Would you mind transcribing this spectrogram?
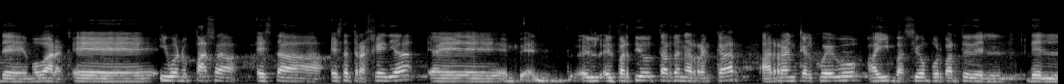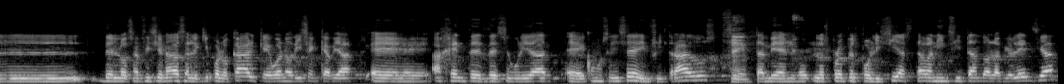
de Mubarak. Eh, y bueno, pasa esta, esta tragedia. Eh, eh, el, el, partido tarda en arrancar, arranca el juego, hay invasión por parte del, del, de los aficionados al equipo local, que bueno, dicen que había eh, agentes de seguridad, eh, ¿cómo se dice?, infiltrados. Sí. También los propios policías estaban incitando a la violencia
